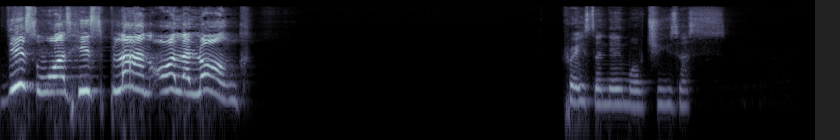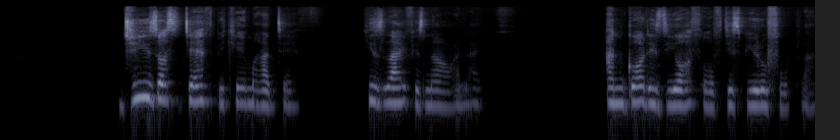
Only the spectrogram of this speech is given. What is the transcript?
This was his plan all along. Praise the name of Jesus. Jesus' death became our death. His life is now our life. And God is the author of this beautiful plan.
